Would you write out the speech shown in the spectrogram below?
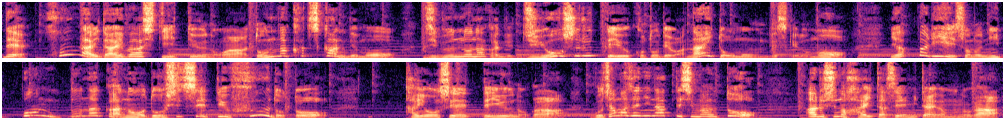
で本来ダイバーシティっていうのはどんな価値観でも自分の中で受容するっていうことではないと思うんですけどもやっぱりその日本の中の同質性っていう風土と多様性っていうのがごちゃ混ぜになってしまうとある種の排他性みたいなものが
